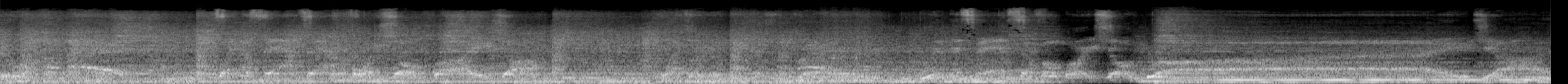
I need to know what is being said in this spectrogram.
you want for me? with this fans Asia Why do you make us to pray? Witness information Asia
